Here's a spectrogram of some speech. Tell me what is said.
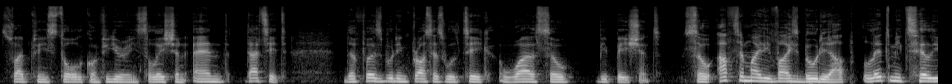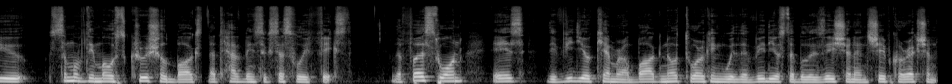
swipe to install, configure installation and that's it. The first booting process will take a while so be patient. So after my device booted up, let me tell you some of the most crucial bugs that have been successfully fixed. The first one is the video camera bug not working with the video stabilization and shape correction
